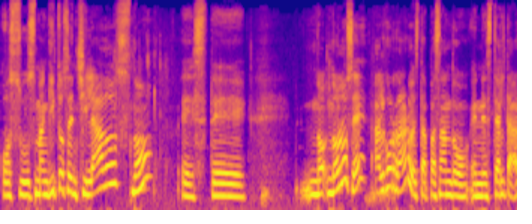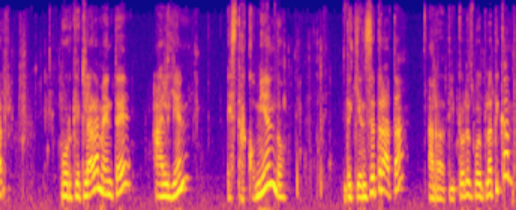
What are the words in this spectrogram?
o sus manguitos enchilados, ¿no? Este, no, no lo sé, algo raro está pasando en este altar, porque claramente alguien está comiendo. ¿De quién se trata? Al ratito les voy platicando.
